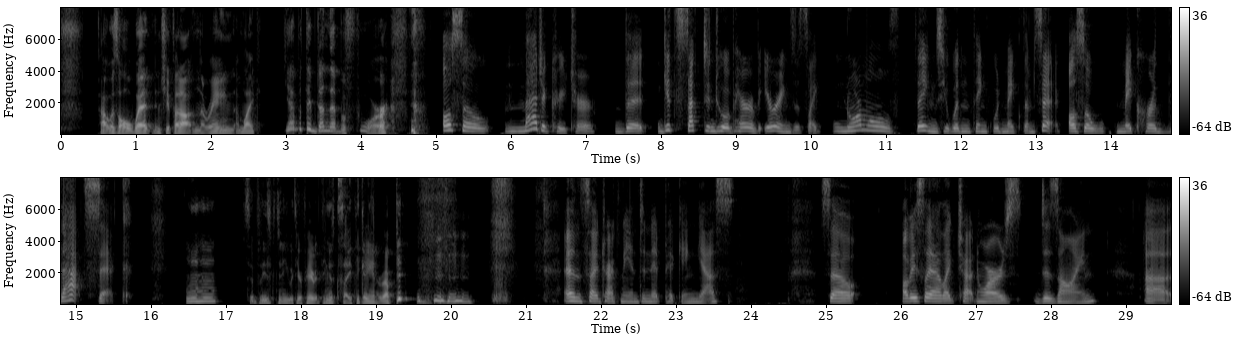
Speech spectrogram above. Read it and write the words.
How it was all wet and she fell out in the rain. I'm like, yeah, but they've done that before. also, magic creature that gets sucked into a pair of earrings It's like normal things you wouldn't think would make them sick. Also, make her that sick. Mm-hmm. So please continue with your favorite things because I think I interrupted. and sidetrack me into nitpicking, yes. So, obviously I like Chat Noir's design. Uh,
